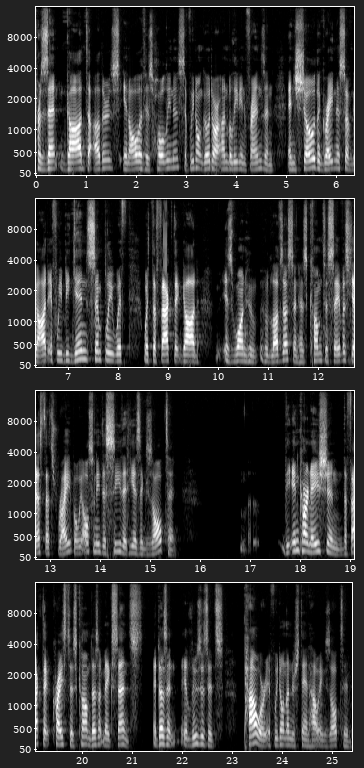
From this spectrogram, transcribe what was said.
present God to others in all of his holiness, if we don't go to our unbelieving friends and, and show the greatness of God, if we begin simply with, with the fact that God is one who, who loves us and has come to save us, yes, that's right, but we also need to see that he is exalted the incarnation, the fact that Christ has come, doesn't make sense. It doesn't, it loses its power if we don't understand how exalted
